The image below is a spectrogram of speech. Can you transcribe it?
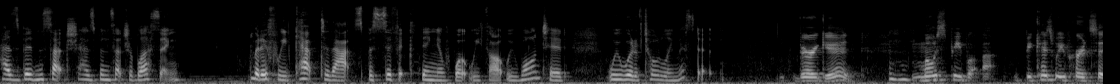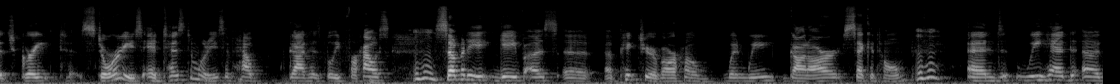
has been such has been such a blessing. But if we'd kept to that specific thing of what we thought we wanted, we would have totally missed it. Very good. Mm-hmm. Most people, uh, because we've heard such great stories and testimonies of how God has believed for house, mm-hmm. somebody gave us a, a picture of our home when we got our second home. Mm-hmm. And we had a,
